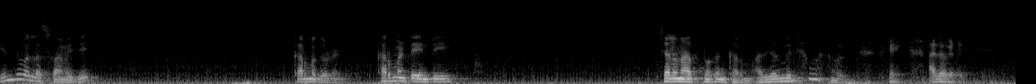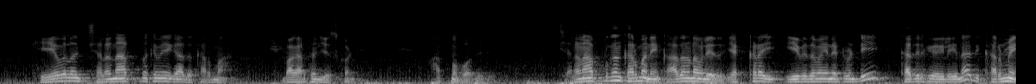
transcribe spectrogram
ఎందువల్ల స్వామీజీ? కర్మ చూడండి. కర్మ అంటే ఏంటి? చలనాత్మకం కర్మ. అది కదా మీరు చెప్పాలి అదొకటి. కేవలం చలనాత్మకమే కాదు కర్మ. బాగా అర్థం చేసుకోండి. ఆత్మబోధ ఇది. చలనాత్మకం కర్మ నేను కాదనడం లేదు. ఎక్కడ ఏ విధమైనటువంటి కదలిక కలిగినా అది కర్మే.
